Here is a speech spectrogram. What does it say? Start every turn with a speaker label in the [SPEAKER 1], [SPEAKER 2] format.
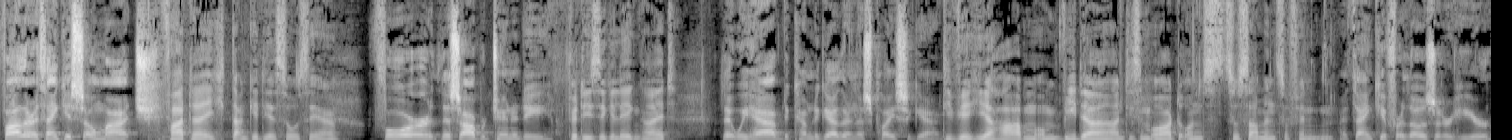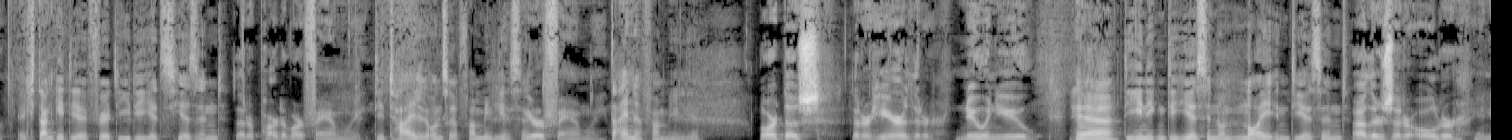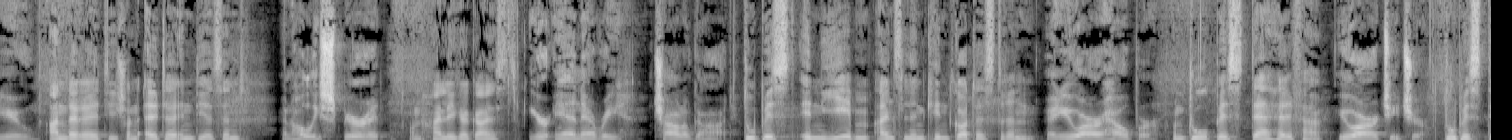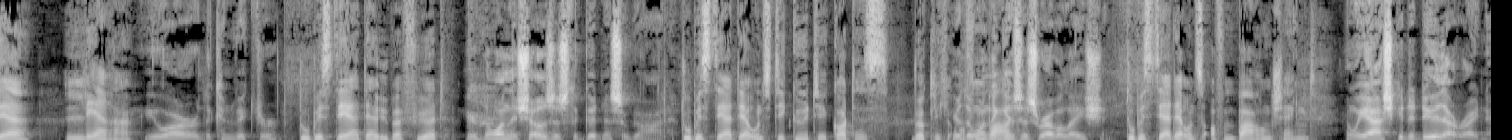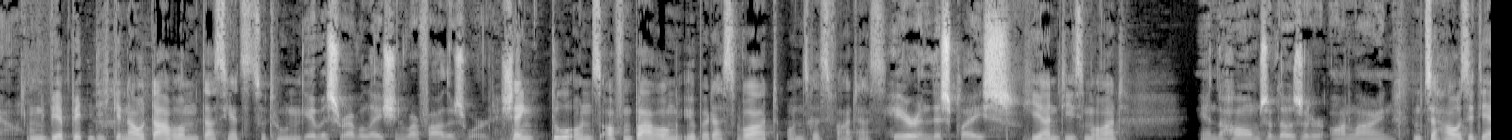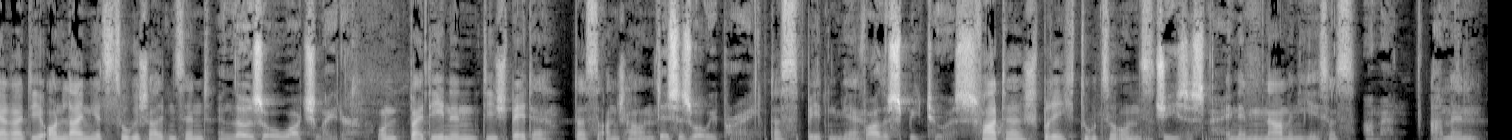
[SPEAKER 1] Father, I thank you so much
[SPEAKER 2] Vater, ich danke dir so sehr
[SPEAKER 1] for this opportunity
[SPEAKER 2] für diese Gelegenheit,
[SPEAKER 1] that we have to come together in this place again.
[SPEAKER 2] die wir hier haben, um wieder an diesem Ort uns zusammenzufinden.
[SPEAKER 1] I thank you for those that are here,
[SPEAKER 2] Ich danke dir für die, die jetzt hier sind,
[SPEAKER 1] that are part of our family,
[SPEAKER 2] die Teil unserer Familie
[SPEAKER 1] your
[SPEAKER 2] sind,
[SPEAKER 1] family.
[SPEAKER 2] deiner Familie.
[SPEAKER 1] Lord, those that are here that are new in you,
[SPEAKER 2] Herr, diejenigen, die hier sind und neu in dir sind,
[SPEAKER 1] others that are older in you,
[SPEAKER 2] andere, die schon älter in dir sind.
[SPEAKER 1] And Holy Spirit,
[SPEAKER 2] und Heiliger Geist,
[SPEAKER 1] you're in every child of God,
[SPEAKER 2] du bist in jedem einzelnen Kind Gottes drin.
[SPEAKER 1] And you are a helper.
[SPEAKER 2] und du bist der Helfer,
[SPEAKER 1] You are a teacher.
[SPEAKER 2] du bist der Lehrer,
[SPEAKER 1] You are the convictor.
[SPEAKER 2] du bist der, der überführt,
[SPEAKER 1] You're the one that shows us the goodness of God.
[SPEAKER 2] du bist der, der uns die Güte Gottes wirklich
[SPEAKER 1] You're the one that gives
[SPEAKER 2] offenbart.
[SPEAKER 1] us revelation.
[SPEAKER 2] Du bist der, der uns Offenbarung schenkt.
[SPEAKER 1] And we ask you to do that right now.
[SPEAKER 2] Und wir bitten dich genau darum, das jetzt zu tun.
[SPEAKER 1] Give us revelation of our Father's Word.
[SPEAKER 2] Schenk du uns Offenbarung über das Wort unseres Vaters.
[SPEAKER 1] Here in this place,
[SPEAKER 2] Hier an diesem Ort,
[SPEAKER 1] in the homes of those that are online,
[SPEAKER 2] im Zuhause derer, die online jetzt zugeschaltet sind
[SPEAKER 1] and those that will watch later.
[SPEAKER 2] und bei denen, die später das anschauen.
[SPEAKER 1] This is what we pray.
[SPEAKER 2] Das beten wir.
[SPEAKER 1] Father, speak to us.
[SPEAKER 2] Vater, sprich du zu uns
[SPEAKER 1] In Jesus' name.
[SPEAKER 2] in dem Namen Jesus.
[SPEAKER 1] Amen.
[SPEAKER 2] Amen.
